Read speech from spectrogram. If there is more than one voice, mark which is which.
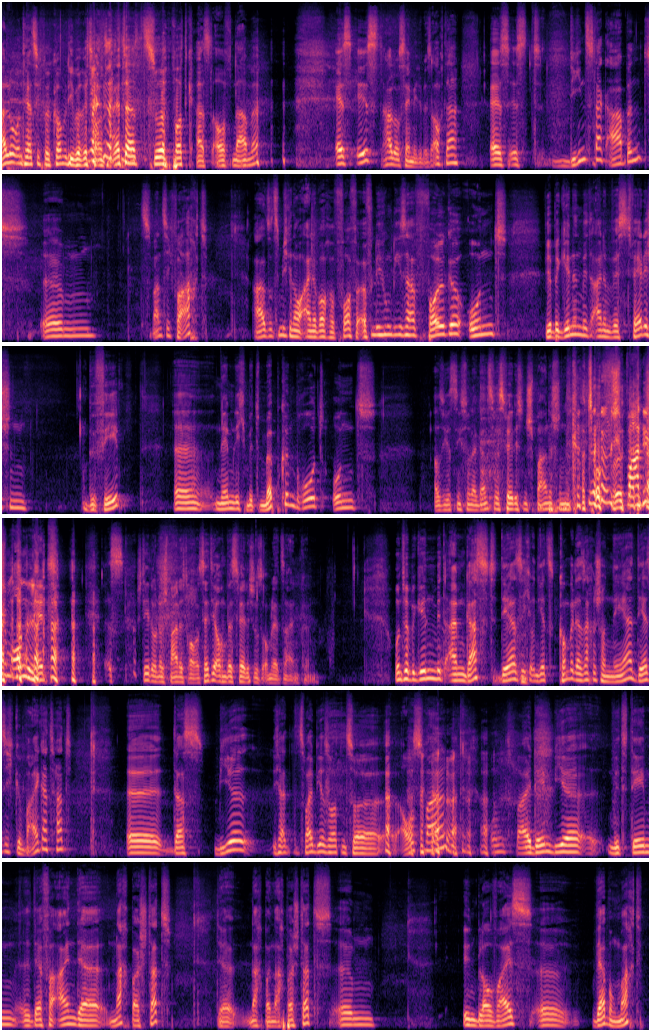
Speaker 1: Hallo und herzlich willkommen, liebe Ritter und Retter, zur Podcastaufnahme. Es ist, hallo Sammy, du bist auch da. Es ist Dienstagabend, ähm, 20 vor 8. Also ziemlich genau eine Woche vor Veröffentlichung dieser Folge. Und wir beginnen mit einem westfälischen Buffet, äh, nämlich mit Möpkenbrot und also jetzt nicht so einer ganz westfälischen spanischen Kartoffel.
Speaker 2: Spanischem Omelette.
Speaker 1: Es steht ohne Spanisch drauf. Es hätte ja auch ein westfälisches Omelett sein können. Und wir beginnen mit einem Gast, der sich, und jetzt kommen wir der Sache schon näher, der sich geweigert hat, äh, das Bier, ich hatte zwei Biersorten zur äh, Auswahl und bei dem Bier, äh, mit dem äh, der Verein der Nachbarstadt, der Nachbar-Nachbarstadt ähm, in Blau-Weiß äh, Werbung macht,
